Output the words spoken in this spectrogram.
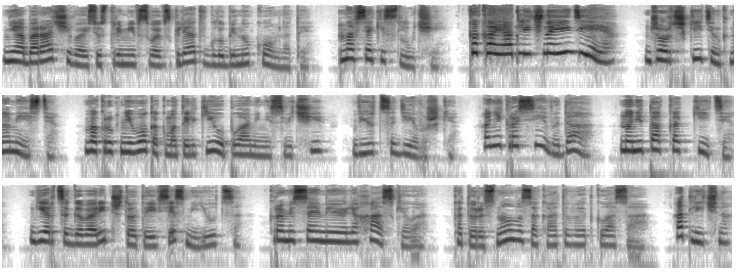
не оборачиваясь, устремив свой взгляд в глубину комнаты. На всякий случай. «Какая отличная идея!» Джордж Китинг на месте. Вокруг него, как мотыльки у пламени свечи, вьются девушки. Они красивы, да, но не так, как Кити. Герцог говорит что-то, и все смеются. Кроме Сэмюэля Хаскела, который снова закатывает глаза. Отлично.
